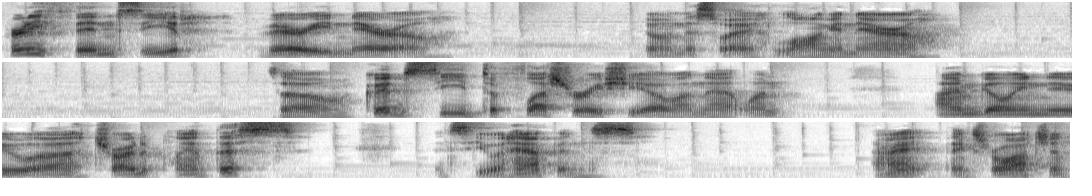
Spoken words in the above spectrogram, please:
pretty thin seed, very narrow. Going this way, long and narrow. So good seed to flesh ratio on that one. I'm going to uh, try to plant this and see what happens. All right, thanks for watching.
